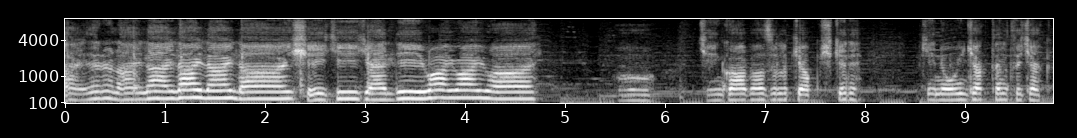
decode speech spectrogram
lay lay lay lay lay lay Şeki geldi vay vay vay. Oo, Cengo abi hazırlık yapmış gene. Gene oyuncak tanıtacak.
